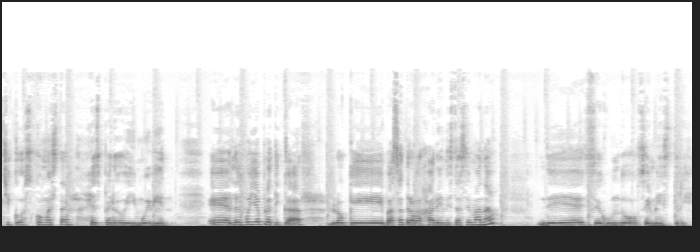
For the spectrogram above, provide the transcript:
chicos, ¿cómo están? Espero y muy bien. Eh, les voy a platicar lo que vas a trabajar en esta semana de segundo semestre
